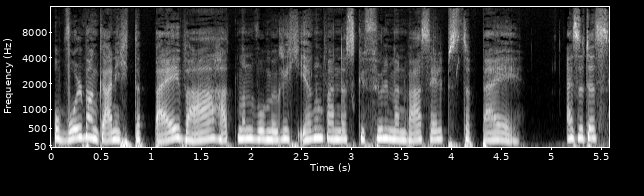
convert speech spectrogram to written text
obwohl man gar nicht dabei war, hat man womöglich irgendwann das Gefühl, man war selbst dabei. Also das,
